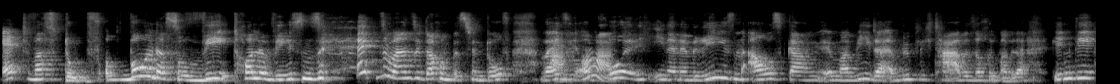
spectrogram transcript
etwas doof. Obwohl das so weh, tolle Wesen sind, waren sie doch ein bisschen bisschen doof, weil Ach, sie, obwohl ich ihnen einen riesen Ausgang immer wieder ermöglicht habe, doch immer wieder gegen die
